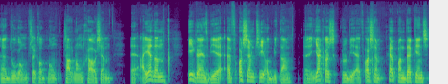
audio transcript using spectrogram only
e, długą, przekątną, czarną H8 e, A1 i goniec bije F8, czyli odbita e, jakość, król bije F8, hetman D5,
